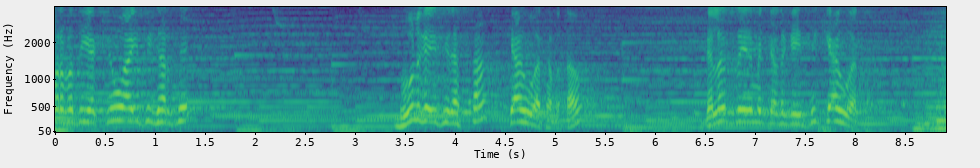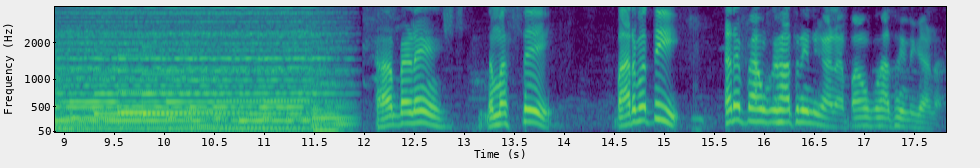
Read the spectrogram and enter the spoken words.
अरे पार्वती क्यों आई थी घर से? भूल गई थी रास्ता? क्या हुआ था बताओ? गलत ट्रेन में चढ़ गई थी, क्या हुआ था? हाँ बहने, नमस्ते। पार्वती, अरे पाँव को हाथ नहीं लगाना, पाँव को हाथ नहीं लगाना।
